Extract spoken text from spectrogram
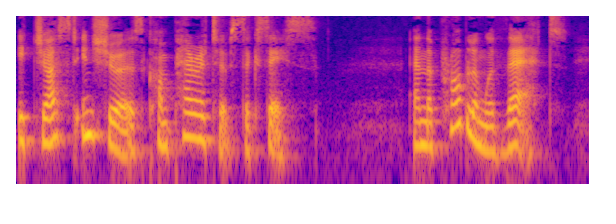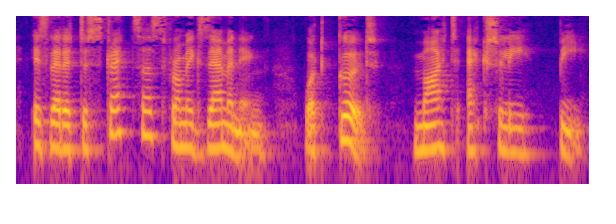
it just ensures comparative success. And the problem with that is that it distracts us from examining what good might actually be.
